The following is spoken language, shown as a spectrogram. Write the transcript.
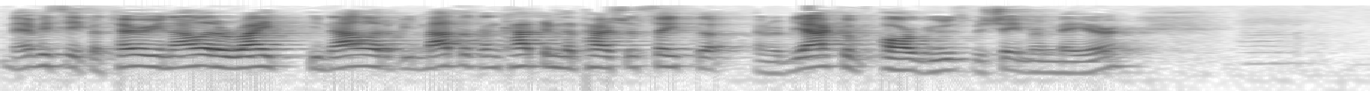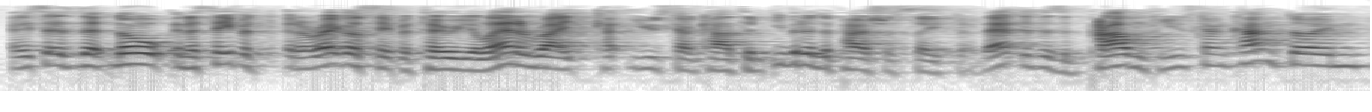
In every Sefer Torah, you're not allowed to write, you're not allowed to be matal kankantoim in the Parsha Seita. And Rabbi Yaakov argues, B'Sheber Meir, and he says that no, in a sefer, in a regular sefer Torah, you're allowed to write use kankantim even in the parsha seita. That that there's a problem to use kankantim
